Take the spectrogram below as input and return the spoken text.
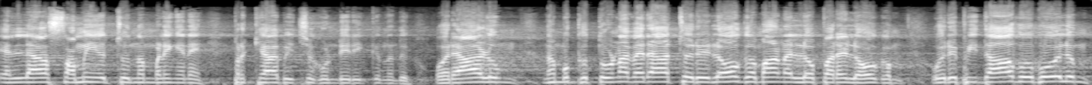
എല്ലാ സമയത്തും നമ്മളിങ്ങനെ പ്രഖ്യാപിച്ചു കൊണ്ടിരിക്കുന്നത് ഒരാളും നമുക്ക് തുണ വരാത്തൊരു ലോകമാണല്ലോ പരലോകം. ഒരു പിതാവ് പോലും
